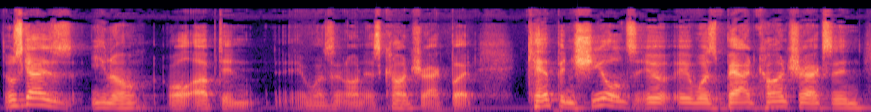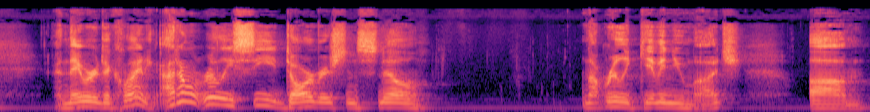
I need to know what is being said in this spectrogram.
those guys, you know, well, Upton, it wasn't on his contract, but Kemp and Shields, it, it was bad contracts and and they were declining. I don't really see Darvish and Snell not really giving you much. Um,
